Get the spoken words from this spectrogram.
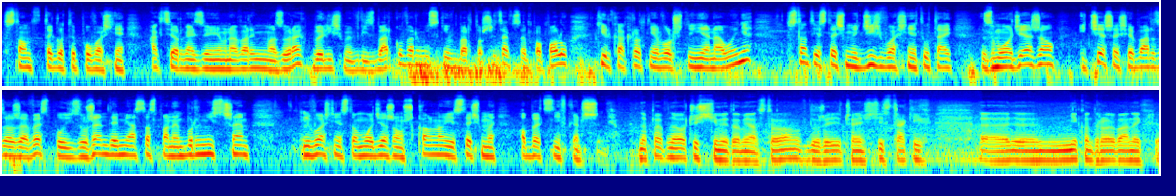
Stąd tego typu właśnie akcje organizujemy na Warmii Mazurach. Byliśmy w Lizbarku Warmińskim, w Bartoszycach, w Sempopolu, kilkakrotnie w Olsztynie na Łynie. Stąd jesteśmy dziś właśnie tutaj z młodzieżą i cieszę się bardzo, że wespół z Urzędem Miasta, z panem burmistrzem i właśnie z tą młodzieżą szkolną jesteśmy obecni w Kętrzynie. Na pewno oczyścimy to miasto w dużej części z takich e, e, niekontrolowanych e,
